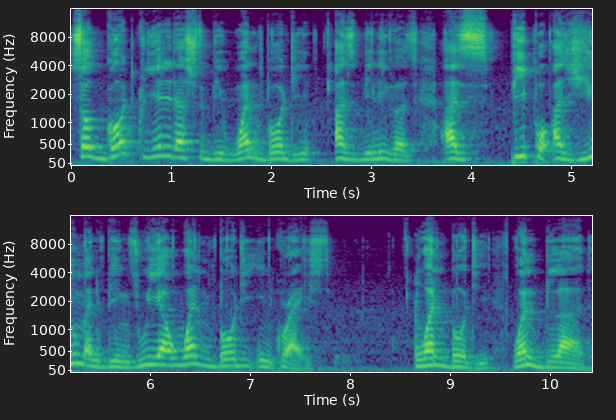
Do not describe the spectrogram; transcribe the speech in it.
So god created us to be one body as believers as people as human beings. We are one body in christ one body one blood.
